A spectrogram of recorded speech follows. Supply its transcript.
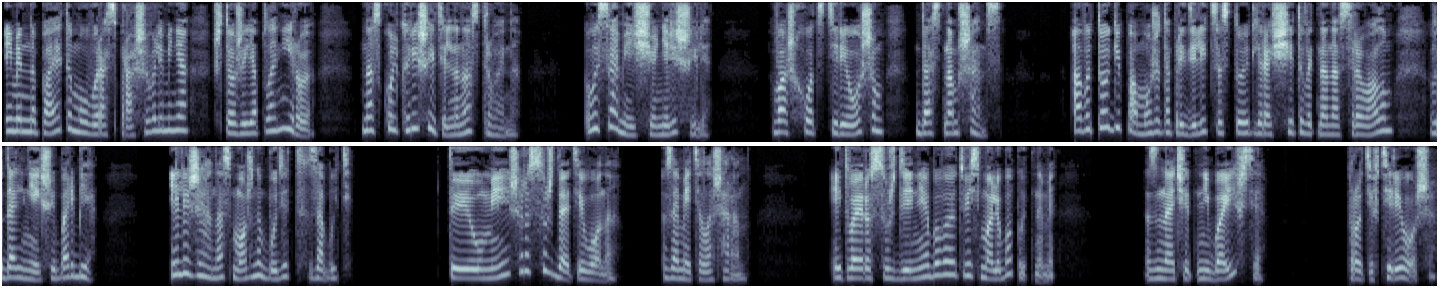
Именно поэтому вы расспрашивали меня, что же я планирую, насколько решительно настроена. Вы сами еще не решили. Ваш ход с Териошем даст нам шанс. А в итоге поможет определиться, стоит ли рассчитывать на нас с Рывалом в дальнейшей борьбе. Или же о нас можно будет забыть. «Ты умеешь рассуждать, Ивона», — заметила Шаран. «И твои рассуждения бывают весьма любопытными. Значит, не боишься? Против Териоша?»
